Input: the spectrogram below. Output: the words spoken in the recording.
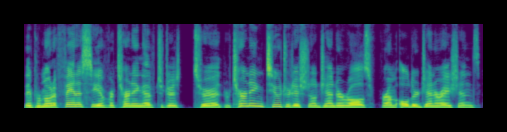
They promote a fantasy of returning of tra- returning to traditional gender roles from older generations.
